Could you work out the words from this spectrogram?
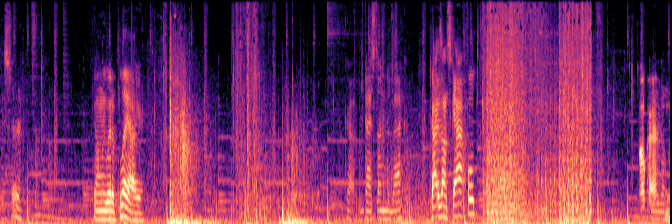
Yes, sir. The only way to play out here. Got a guy stunned in the back. Guys on scaffold. Okay.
